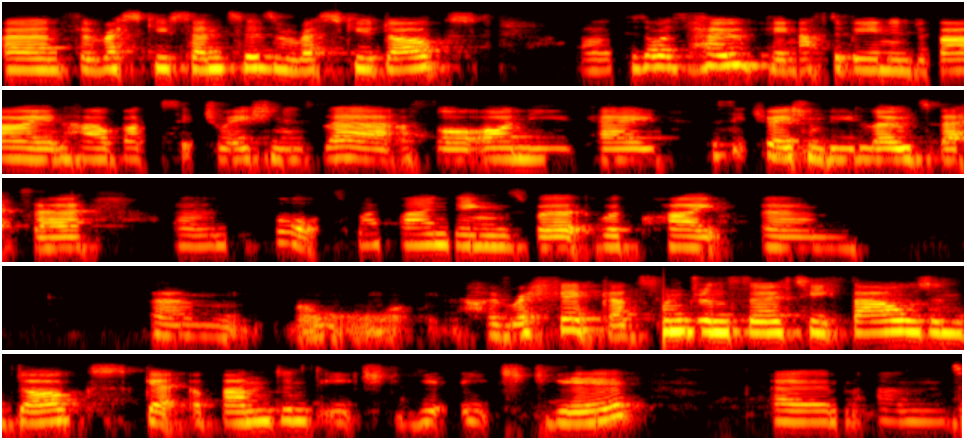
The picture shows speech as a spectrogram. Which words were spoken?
um, for rescue centres and rescue dogs. Because uh, I was hoping after being in Dubai and how bad the situation is there, I thought, oh, in the UK, the situation would be loads better. Um, but my findings were, were quite um, um, oh, horrific. 130,000 dogs get abandoned each each year, um, and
